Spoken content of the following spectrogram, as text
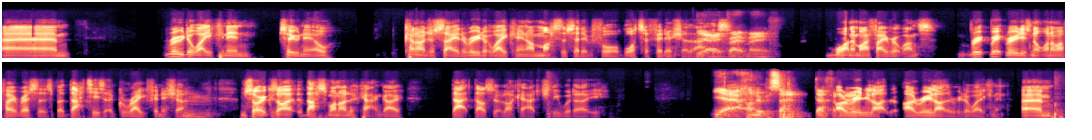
Um, Rude Awakening 2 0. Can I just say, the Rude Awakening, I must have said it before. What a finisher that yeah, is. great move. One of my favourite ones. Rick Rude is not one of my favourite wrestlers, but that is a great finisher. Mm. I'm sorry, because I that's one I look at and go, that does look like it actually would hurt you. Yeah, hundred percent, definitely. I really like. the—I really like the Rude Awakening. Um,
